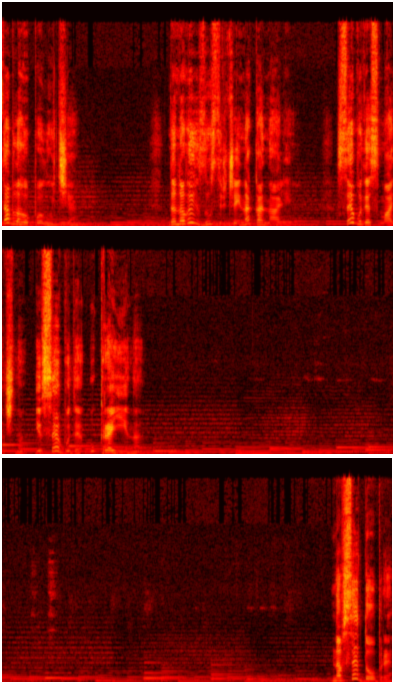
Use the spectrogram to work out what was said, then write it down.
та благополуччя. До нових зустрічей на каналі. Все буде смачно і все буде Україна! На все добре!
